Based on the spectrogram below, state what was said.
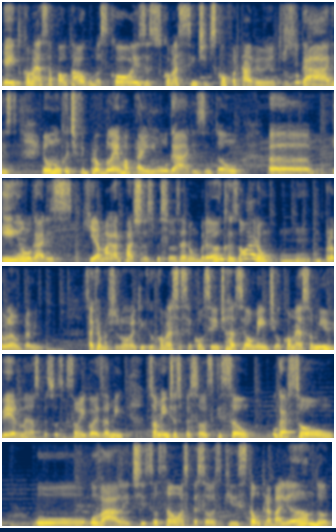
E aí tu começa a pautar algumas coisas, tu começa a se sentir desconfortável em outros lugares. Eu nunca tive problema para ir em lugares, então uh, ir em lugares que a maior parte das pessoas eram brancas não era um, um, problema para mim. Só que a partir do momento em que eu começo a ser consciente racialmente, eu começo a me ver, né? As pessoas que são iguais a mim. Somente as pessoas que são o garçom, o, o valet, só são as pessoas que estão trabalhando.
